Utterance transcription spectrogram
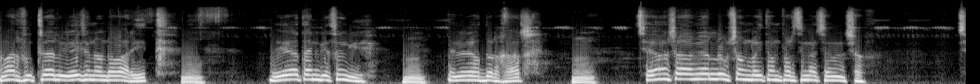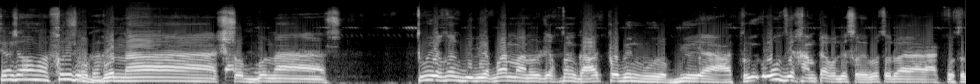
আমার পুত্রা লই আইছে নন্দ বাড়িত। হুম। বিয়া তাইন গেছেন কি? হুম। এনে দরকার। হুম। চেয়ারম্যান সাহেব আমি আর লোক সামলাইতাম পারছি না চেয়ারম্যান সাহেব। চেয়ারম্যান সাহেব আমার দোকা সর্বনাশ সর্বনাশ তুই এখন বিবেকবান মানুষ এখন গাঁৱত প্রবীণ মুরব্বী হইয়া তুই ও যে খামটা করলে ছয় বছর আর আট বছর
